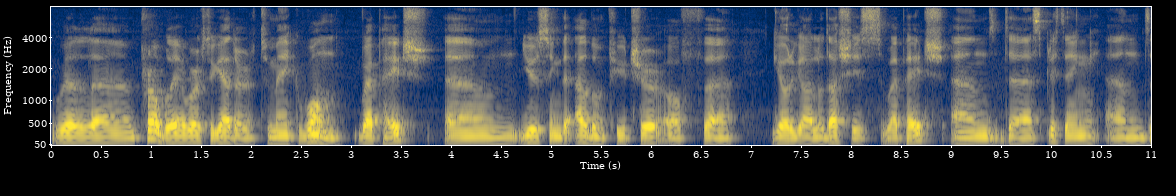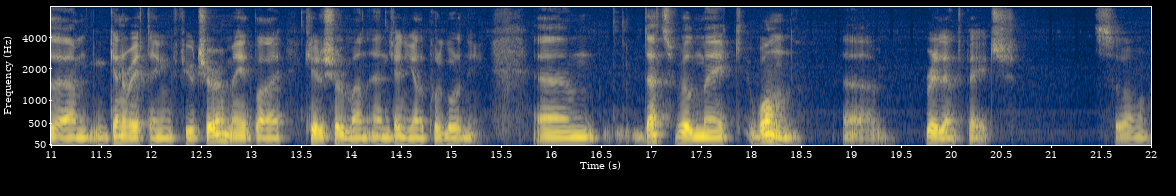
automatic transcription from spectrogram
will uh, probably work together to make one web page um, using the album feature of uh, Georg Iordachi's webpage and the splitting and um, generating feature made by Kirill Shulman and Jenya Podgornyj. Um, that will make one uh, brilliant page. So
